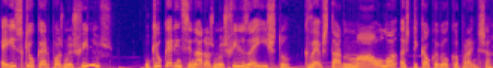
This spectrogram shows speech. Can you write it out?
É isso que eu quero para os meus filhos? O que eu quero ensinar aos meus filhos é isto: que deve estar numa aula a esticar o cabelo com a prancha.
